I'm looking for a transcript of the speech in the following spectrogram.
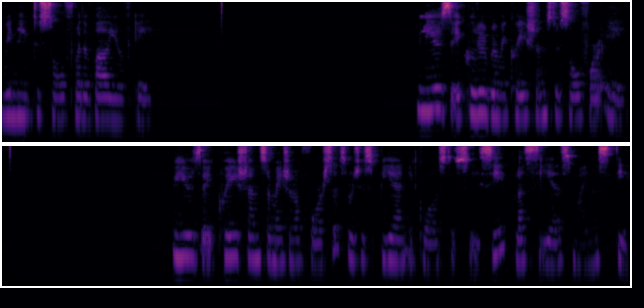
we need to solve for the value of A. We use the equilibrium equations to solve for A. We use the equation summation of forces, which is Pn equals to Cc plus Cs minus T.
